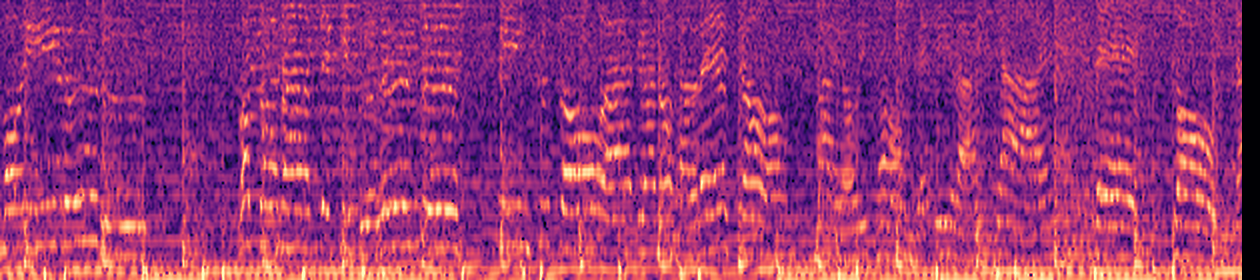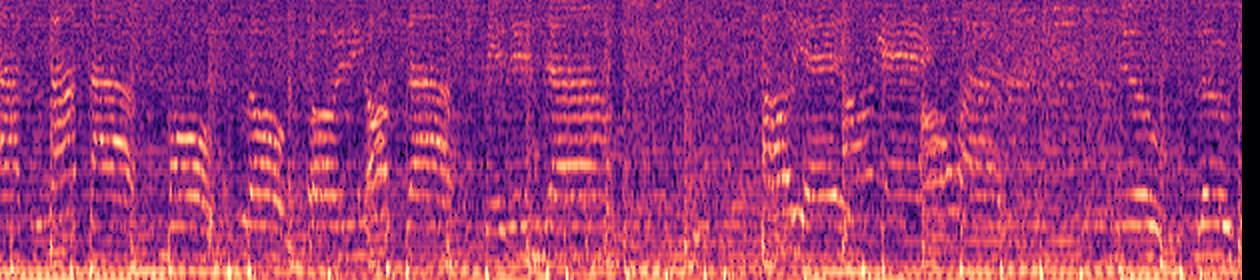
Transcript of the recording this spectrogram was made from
もいる大人的ブーツピンクと赤のハレーション迷い込んでいらっしゃい抵抗なくなったもう論恋に落ちた美人じゃん Oh yeahNew Loose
